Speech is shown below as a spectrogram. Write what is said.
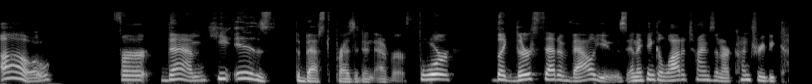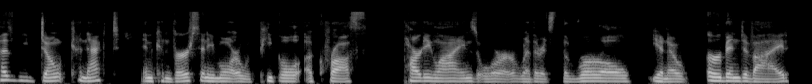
oh, for them, he is the best president ever for like their set of values. And I think a lot of times in our country, because we don't connect and converse anymore with people across party lines or whether it's the rural, you know, urban divide,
